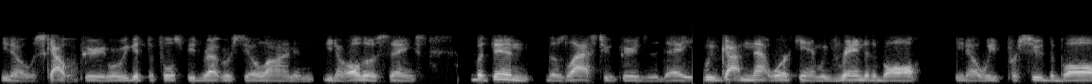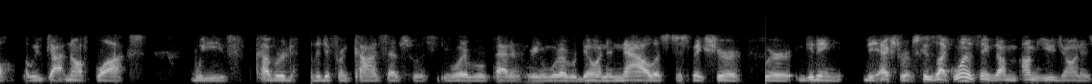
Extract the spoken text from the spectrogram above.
you know, scout period where we get the full speed rep versus the O line and you know all those things. But then those last two periods of the day, we've gotten that work in. We've ran to the ball. You know, we've pursued the ball. We've gotten off blocks. We've covered the different concepts with whatever we're pattern reading, whatever we're doing. And now let's just make sure we're getting the extra reps. Because like one of the things I'm I'm huge on is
